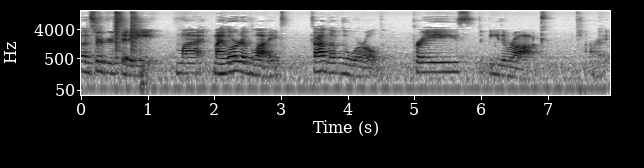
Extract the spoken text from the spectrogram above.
love and serve your city, my my Lord of light. God love the world. Praise be the rock. All right.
